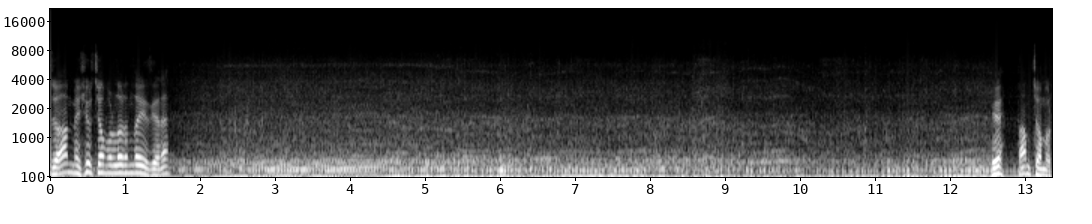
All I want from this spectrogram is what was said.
Soğucağın meşhur çamurlarındayız gene. Eh, tam çamur.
